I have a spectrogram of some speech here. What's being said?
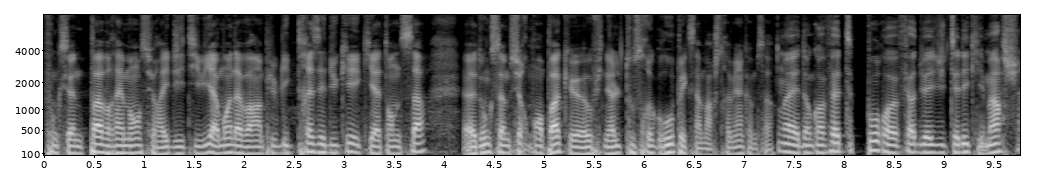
fonctionne pas vraiment sur IGTV à moins d'avoir un public très éduqué et qui attendent ça. donc ça me surprend pas qu'au final tout se regroupe et que ça marche très bien comme ça. Ouais, donc en fait pour faire du IGTV qui marche,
